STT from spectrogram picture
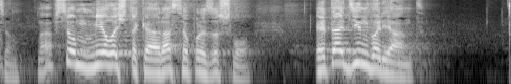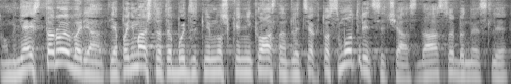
Все. Ну, все, мелочь такая, раз все произошло. Это один вариант. У меня есть второй вариант. Я понимаю, что это будет немножко не классно для тех, кто смотрит сейчас, да, особенно если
